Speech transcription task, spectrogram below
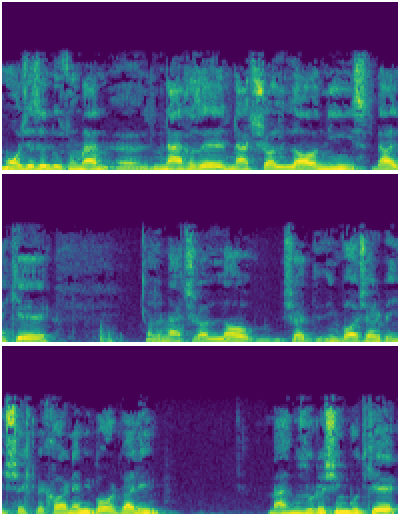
معجزه لزوما نقض نچرال لا نیست بلکه حالا نچرال لا شاید این واژه رو به این شکل به کار نمی برد ولی منظورش این بود که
